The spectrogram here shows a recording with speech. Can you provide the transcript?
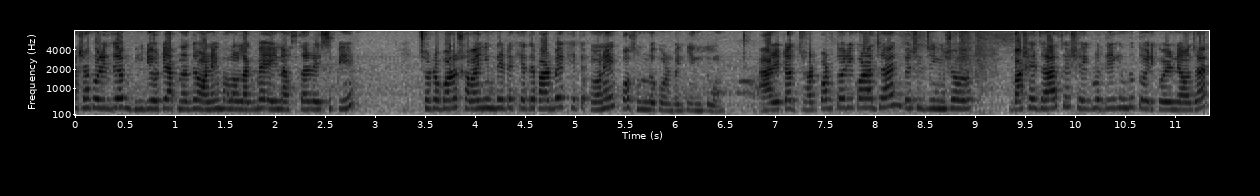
আশা করি যে ভিডিওটি আপনাদের অনেক ভালো লাগবে এই নাস্তার রেসিপি ছোট, বড় সবাই কিন্তু এটা খেতে পারবে, খেতে অনেক পছন্দ করবে কিন্তু। আর এটা ঝটপট তৈরি করা যায়, বেশি জিনিসও বাসায় যা আছে সেগুলো দিয়ে কিন্তু তৈরি করে নেওয়া যায়।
